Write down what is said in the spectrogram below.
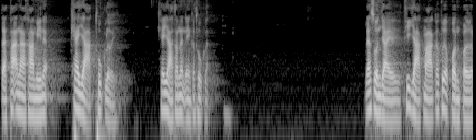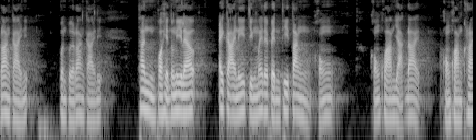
แต่พระอนาคามีเนี่ยแค่อยากทุกข์เลย แค่อยากเท่านั้นเองก็ทุกข์ล้ว และส่วนใหญ่ที่อยากมาก็เพื่อปนเปื้อร่างกายนี้ปนเปื้อร่างกายนี้ ท่านพอเห็นตรงนี้แล้ว ไอ้กายนี้จึงไม่ได้เป็นที่ตั้งของของความอยากได้ของความใคร่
